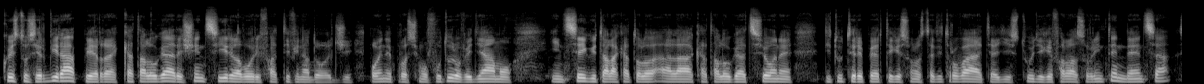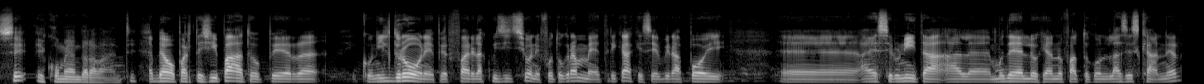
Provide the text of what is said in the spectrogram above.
Questo servirà per catalogare e censire i lavori fatti fino ad oggi. Poi nel prossimo futuro vediamo in seguito alla, alla catalogazione di tutti i reperti che sono stati trovati, agli studi che farà la sovrintendenza, se e come andare avanti. Abbiamo partecipato per, con il drone per fare l'acquisizione fotogrammetrica che servirà poi eh, a essere unita al modello che hanno fatto con laser scanner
